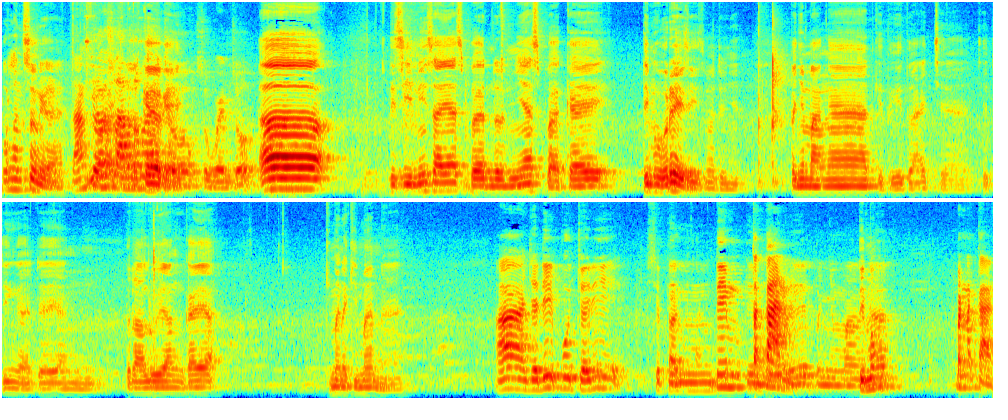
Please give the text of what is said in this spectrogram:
Oh, langsung ya. Langsung. Yo, langsung Oke, aja, oke. Suwen, Jo. Eh, di sini saya sebenarnya sebagai tim hore sih sebenarnya. Penyemangat gitu-gitu aja. Jadi nggak ada yang terlalu yang kayak gimana-gimana. Ah, jadi Pujo ini sebagai tim, tekan, penyemangat. Tim apa? penekan.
